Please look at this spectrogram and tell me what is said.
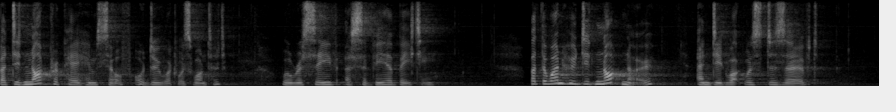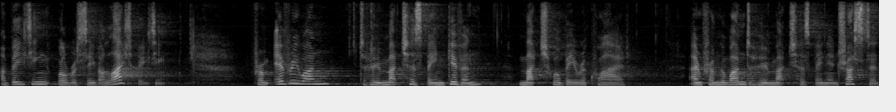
but did not prepare himself or do what was wanted, will receive a severe beating. But the one who did not know and did what was deserved, a beating will receive a light beating. From everyone to whom much has been given, much will be required. And from the one to whom much has been entrusted,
